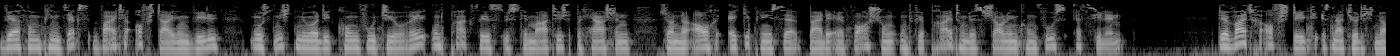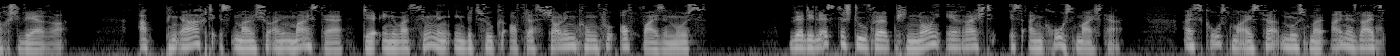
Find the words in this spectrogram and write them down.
Wer von Ping 6 weiter aufsteigen will, muss nicht nur die Kung-Fu-Theorie und Praxis systematisch beherrschen, sondern auch Ergebnisse bei der Erforschung und Verbreitung des Shaolin Kung-Fus erzielen. Der weitere Aufstieg ist natürlich noch schwerer. Ab Ping 8 ist man schon ein Meister, der Innovationen in Bezug auf das Shaolin Kung-Fu aufweisen muss. Wer die letzte Stufe Ping 9 erreicht, ist ein Großmeister. Als Großmeister muss man einerseits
